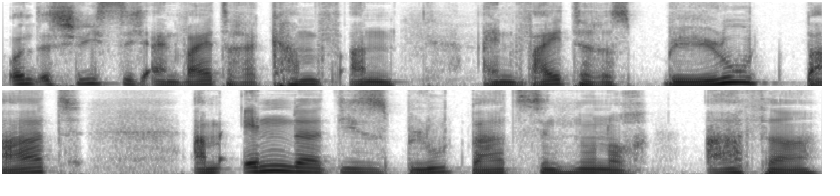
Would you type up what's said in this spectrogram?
Und es schließt sich ein weiterer Kampf an, ein weiteres Blutbad. Am Ende dieses Blutbads sind nur noch Arthur,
